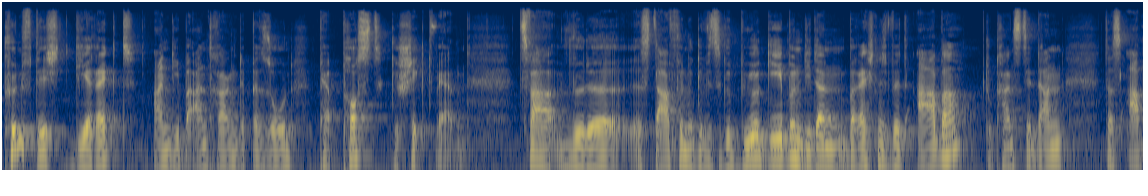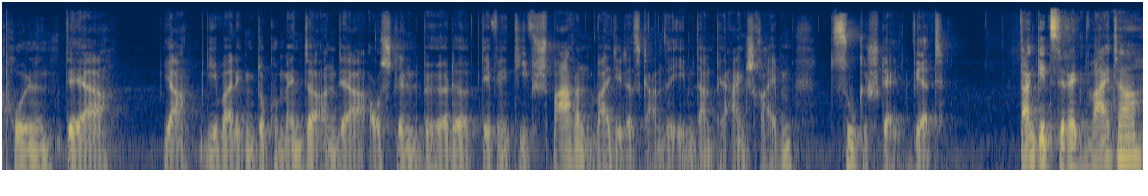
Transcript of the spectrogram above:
künftig direkt an die beantragende Person per Post geschickt werden. Zwar würde es dafür eine gewisse Gebühr geben, die dann berechnet wird, aber du kannst dir dann das Abholen der ja, jeweiligen Dokumente an der ausstellenden Behörde definitiv sparen, weil dir das Ganze eben dann per Einschreiben zugestellt wird. Dann geht es direkt weiter.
